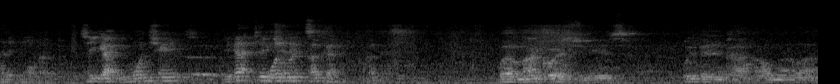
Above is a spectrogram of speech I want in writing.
and it won't open. So you got one chance? You got two One chances. Okay. Well, my question is, we've been in cotton all my life.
